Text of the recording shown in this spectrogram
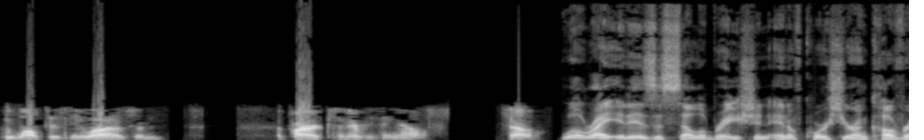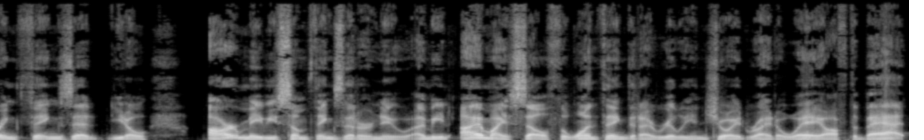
who Walt Disney was and the parks and everything else. So. Well, right. It is a celebration. And of course, you're uncovering things that, you know, are maybe some things that are new. I mean, I myself, the one thing that I really enjoyed right away off the bat,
